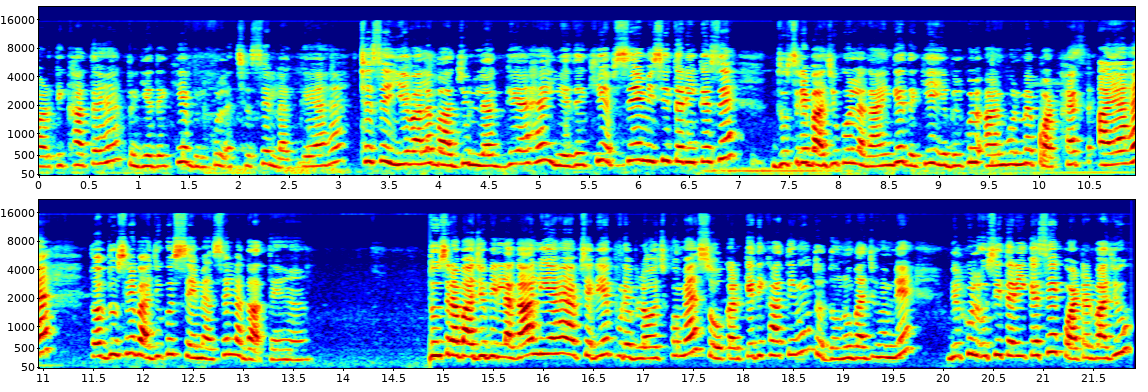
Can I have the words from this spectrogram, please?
और दिखाते हैं। तो ये देखिए बिल्कुल अच्छे से लग गया है। अच्छे से ये वाला बाजू लग गया है। ये देखिए अब सेम इसी तरीके से दूसरे बाजू को लगाएँगे। देखिए ये बिल्कुल होल में परफेक्ट आया है। तो अब दूसरे बाजू को सेम ऐसे लगाते हैं। दूसरा बाजू भी लगा लिया है। अब चलिए पूरे ब्लाउज को मैं सो करके दिखाती हूँ। तो दोनों बाजू हमने बिल्कुल उसी तरीके से क्वार्टर बाजू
